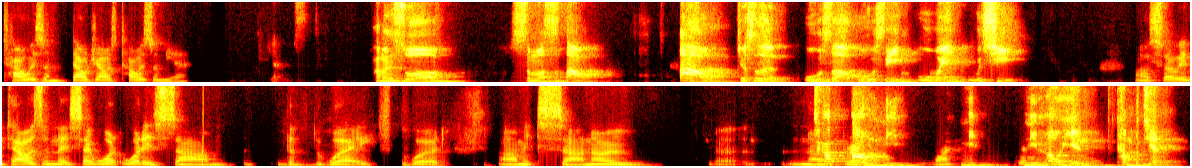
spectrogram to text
Taoism, Dao Jiao is Taoism, yeah? 他们说什么是道？道就是无色无形无味无气。 Uh, so in Taoism, they say what what is um, the the way, the word? Um, it's uh, no uh, no 这个 breath, 道你 life. 你你肉眼看不见，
